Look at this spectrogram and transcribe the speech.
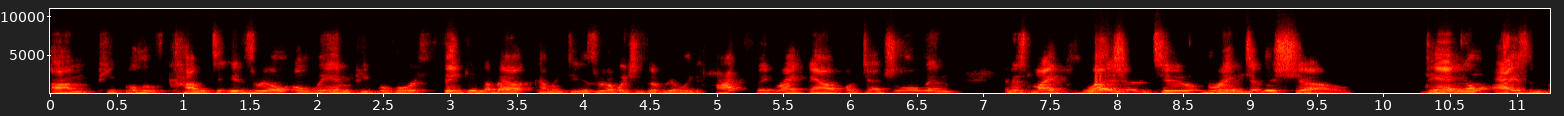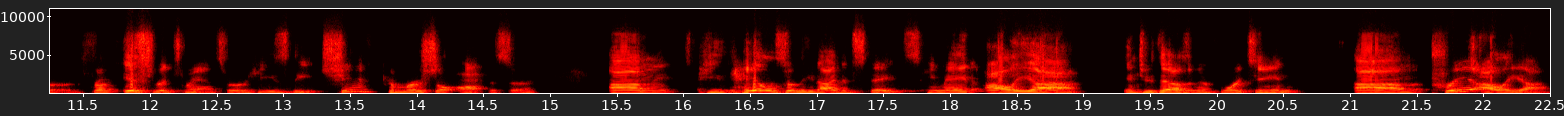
um, people who've come to Israel, Olim, people who are thinking about coming to Israel, which is a really hot thing right now, potential Olim. And it's my pleasure to bring to the show Daniel Eisenberg from ISRA Transfer. He's the Chief Commercial Officer um, he hails from the United States. He made Aliyah in 2014. Um, Pre Aliyah,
